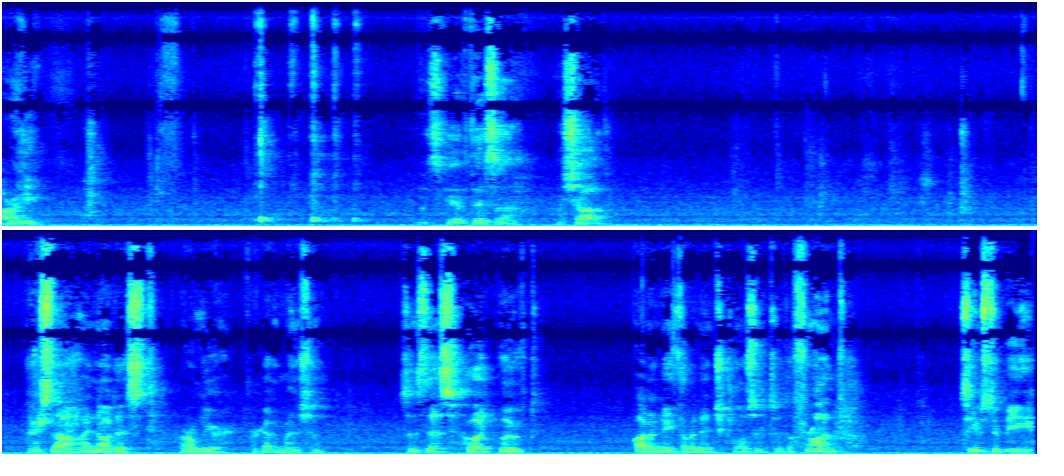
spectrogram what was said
Alrighty. Let's give this a, a shot. There's, uh, I noticed earlier, forgot to mention, since this hood moved about an eighth of an inch closer to the front, seems to be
